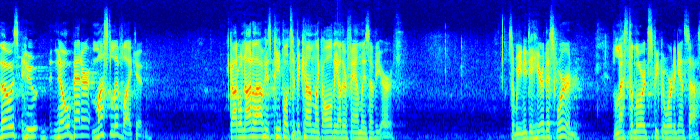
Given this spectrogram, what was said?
Those who know better must live like it. God will not allow his people to become like all the other families of the earth. So we need to hear this word lest the Lord speak a word against us.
